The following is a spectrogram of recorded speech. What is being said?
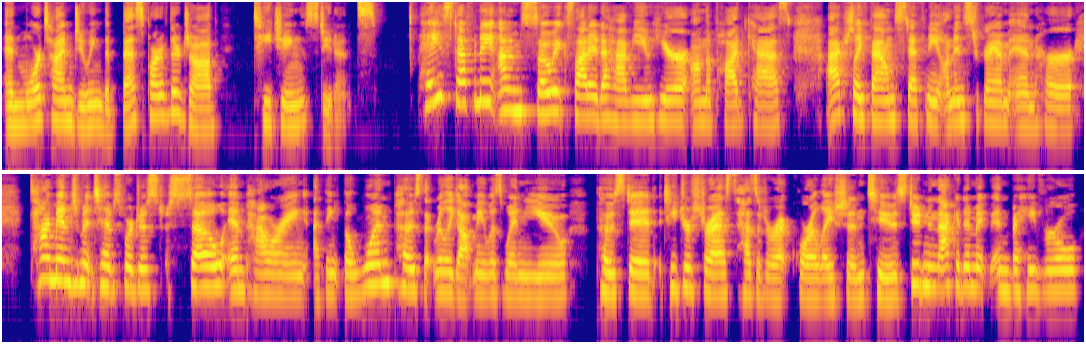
and more time doing the best part of their job, teaching students. Hey, Stephanie, I'm so excited to have you here on the podcast. I actually found Stephanie on Instagram and her time management tips were just so empowering. I think the one post that really got me was when you posted teacher stress has a direct correlation to student and academic and behavioral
